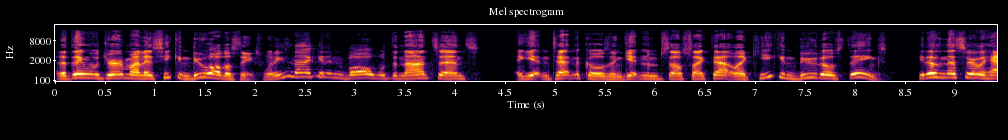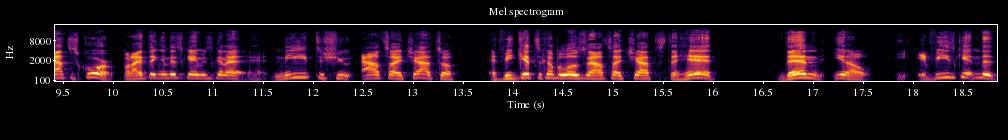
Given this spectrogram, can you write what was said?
And the thing with Draymond is he can do all those things when he's not getting involved with the nonsense and getting technicals and getting himself psyched out. Like he can do those things. He doesn't necessarily have to score, but I think in this game he's gonna need to shoot outside shots. So if he gets a couple of those outside shots to hit, then you know if he's getting to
